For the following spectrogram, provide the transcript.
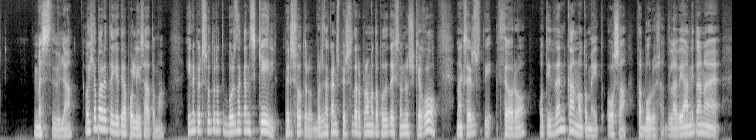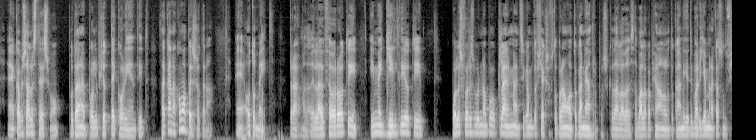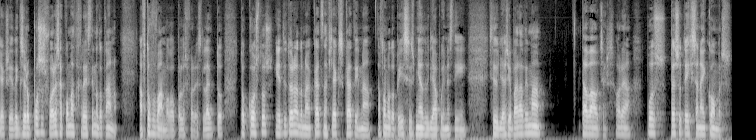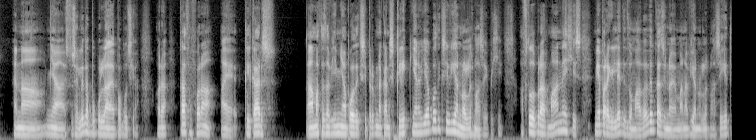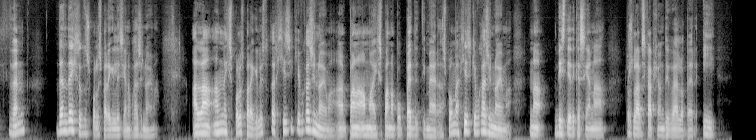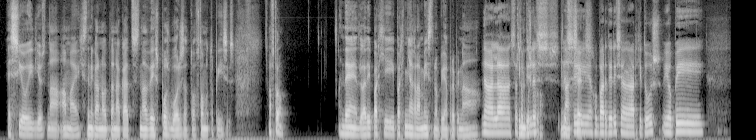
μέσα στη δουλειά. Όχι απαραίτητα γιατί απολύεις άτομα. Είναι περισσότερο ότι μπορείς να κάνεις scale περισσότερο. Μπορείς να κάνεις περισσότερα πράγματα που δεν τα έχεις στο νου σου. Και εγώ να ξέρεις ότι θεωρώ ότι δεν κάνω automate όσα θα μπορούσα. Δηλαδή, αν ήταν ε, ε, κάποιος άλλος θέσης μου που ήταν πολύ πιο tech oriented, θα κάνω ακόμα περισσότερα ε, automate πράγματα. Δηλαδή, θεωρώ ότι είμαι guilty ότι πολλές φορές μπορεί να πω client man, σιγά μην το φτιάξω αυτό το πράγμα, το κάνει άνθρωπος. Κατάλαβα. Θα βάλω κάποιον άλλο να το κάνει γιατί βαριέμαι να κάτσω να το φτιάξω. Γιατί δεν ξέρω πόσες φορές ακόμα θα χρειαστεί να το κάνω. Αυτό φοβάμαι εγώ πολλές φορές. Δηλαδή το, το κόστος, γιατί τώρα το να κάτσεις να φτιάξεις κάτι, να αυτοματοποιήσεις μια δουλειά που είναι στη, στη δουλειά σου. Για παράδειγμα, τα vouchers. Ωραία. Πώς πες ότι έχεις ένα e-commerce. Ένα, μια ιστοσελίδα που πουλάει παπούτσια. Ωραία. Κάθε φορά ε, κλικάρεις άμα θες να βγει μια απόδειξη, πρέπει να κάνεις κλικ για να βγει η απόδειξη, βγαίνουν όλες μαζί π.χ. Αυτό το πράγμα, αν έχεις μια παραγγελία τη βδομάδα, δεν βγάζει νόημα να βγαίνουν όλες μαζί, γιατί δεν, δεν δέχεται τόσο πολλές παραγγελίες για να βγάζει νόημα. Αλλά αν έχεις πολλές παραγγελίες, τότε αρχίζει και βγάζει νόημα. Αν πάνω, άμα έχεις πάνω από πέντε τη μέρα, ας πούμε, αρχίζει και βγάζει νόημα να μπει στη διαδικασία να προσλάβεις κάποιον developer ή εσύ ο ίδιος να, άμα έχεις την ικανότητα να κάτσεις να δεις πώς μπορείς να το αυτοματοποιήσεις. Αυτό. Ναι, δηλαδή υπάρχει, υπάρχει μια γραμμή στην οποία πρέπει να. Ναι, αλλά σε Και αυτό είναι που δύσκολο λες να εσύ ξέρεις. έχω παρατηρήσει αρκετούς οι οποίοι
